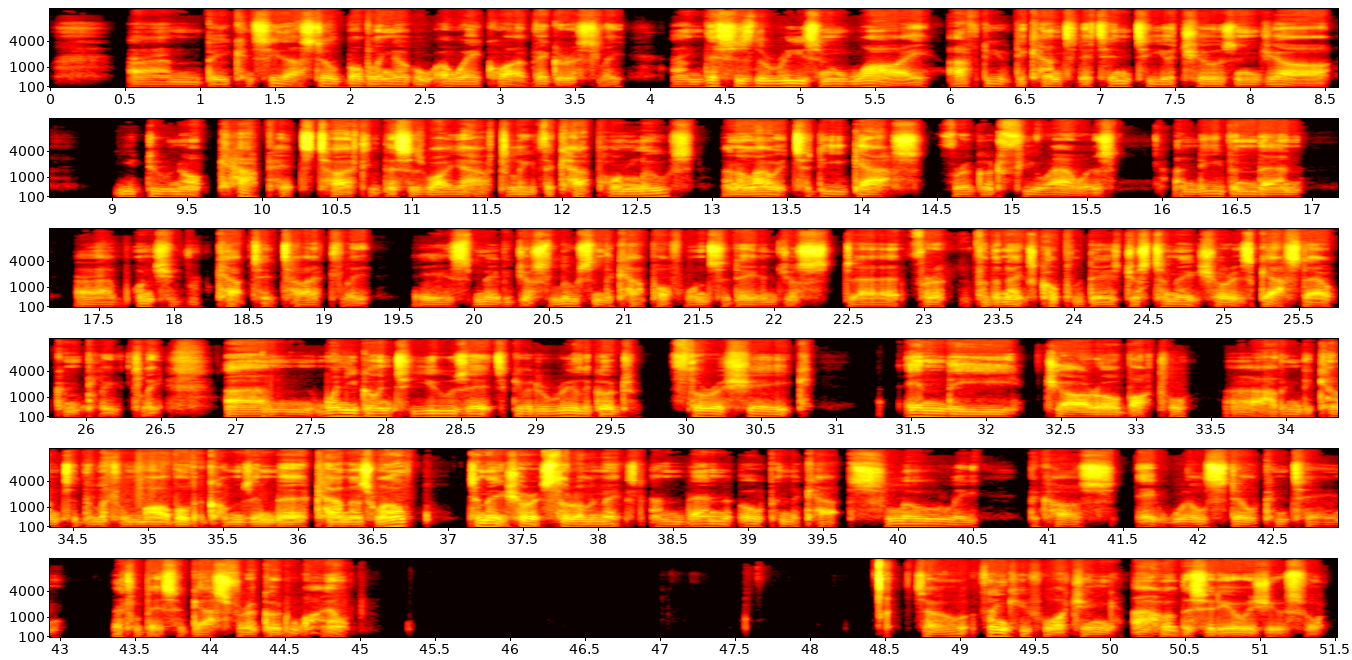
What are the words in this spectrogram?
Um, but you can see that's still bubbling away quite vigorously and this is the reason why after you've decanted it into your chosen jar you do not cap it tightly. This is why you have to leave the cap on loose and allow it to degas for a good few hours. And even then, uh, once you've capped it tightly, is maybe just loosen the cap off once a day and just uh, for for the next couple of days just to make sure it's gassed out completely. Um, when you're going to use it, give it a really good thorough shake in the jar or bottle, uh, having decanted the little marble that comes in the can as well to make sure it's thoroughly mixed and then open the cap slowly because it will still contain little bits of gas for a good while. So thank you for watching. I hope this video was useful.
